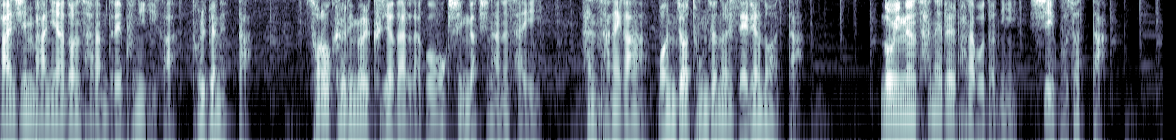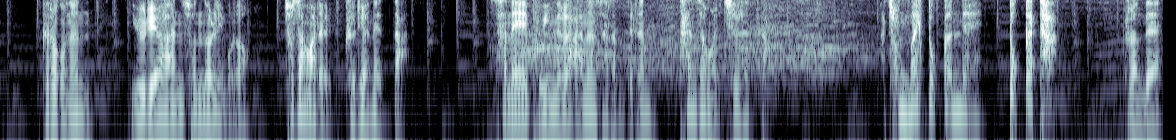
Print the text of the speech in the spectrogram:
반신반의하던 사람들의 분위기가 돌변했다. 서로 그림을 그려달라고 옥신각신하는 사이 한 사내가 먼저 동전을 내려놓았다. 노인은 사내를 바라보더니 씩 웃었다. 그러고는 유려한 손놀림으로 초상화를 그려냈다. 사내의 부인을 아는 사람들은 탄성을 질렀다. 정말 똑같네. 똑같아. 그런데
